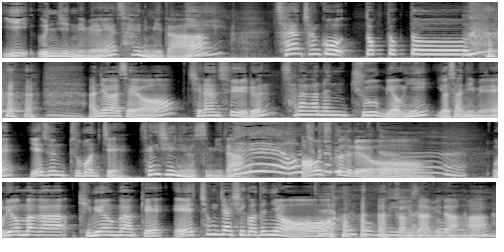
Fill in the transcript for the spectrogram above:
이은지님의 사연입니다. 네. 사연 창고 똑똑똑. 안녕하세요. 지난 수요일은 사랑하는 주명희 여사님의 62번째 생신이었습니다. 네, 어, 아우, 축하드려요. 우리 엄마가 김혜영과 함께 애청자시거든요. 네, 아이고, 감사합니다. 아이고,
